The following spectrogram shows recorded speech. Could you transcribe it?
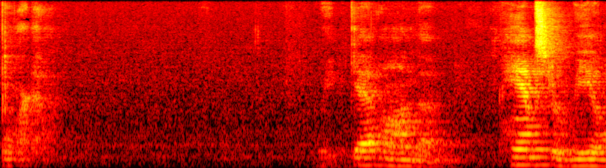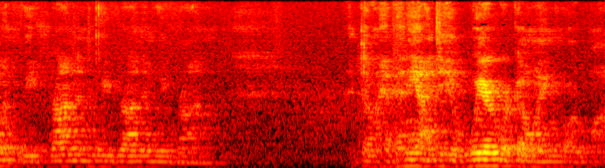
boredom. We get on the hamster wheel and we run and we run and we run and don't have any idea where we're going or why.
